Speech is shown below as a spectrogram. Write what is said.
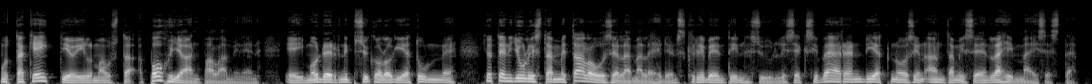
Mutta keittiöilmausta pohjaan palaminen ei moderni psykologia tunne, joten julistamme talouselämälehden skribentin syylliseksi väärän diagnoosin antamiseen lähimmäisestä –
